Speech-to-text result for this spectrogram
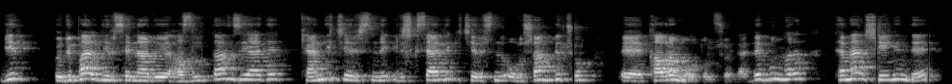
bir ödüpel bir senaryoya hazırlıktan ziyade kendi içerisinde, ilişkisellik içerisinde oluşan birçok e, kavram olduğunu söyler. Ve bunların temel şeyinin de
